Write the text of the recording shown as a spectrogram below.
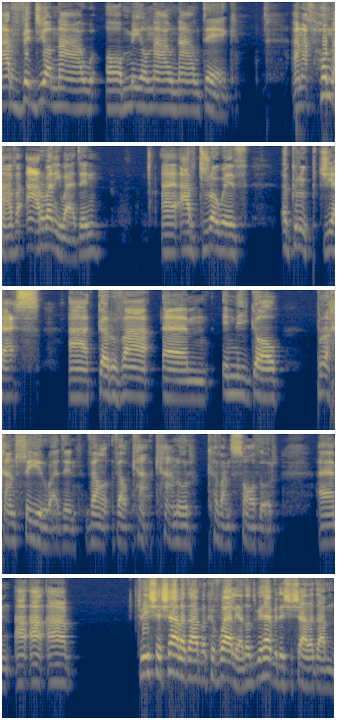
ar fideo naw o 1990. A nath hwnna fy arwen i wedyn uh, ar drywydd y grŵp Jess a gyrfa um, unigol brychan llir wedyn fel, fel ca, canwr cyfansoddwr. Um, a, a, a dwi eisiau siarad am y cyfweliad, ond dwi hefyd eisiau siarad am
